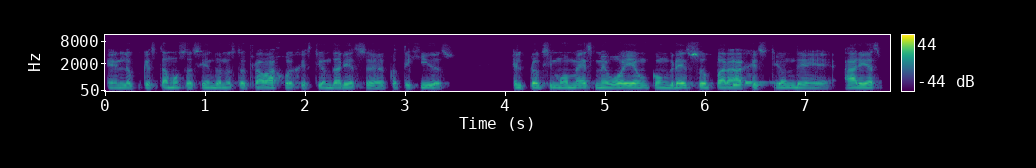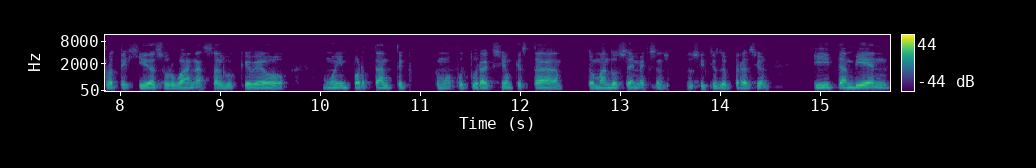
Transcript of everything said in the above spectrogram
en lo que estamos haciendo en nuestro trabajo de gestión de áreas eh, protegidas. El próximo mes me voy a un congreso para gestión de áreas protegidas urbanas, algo que veo muy importante como futura acción que está tomando CEMEX en sus sitios de operación. Y también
